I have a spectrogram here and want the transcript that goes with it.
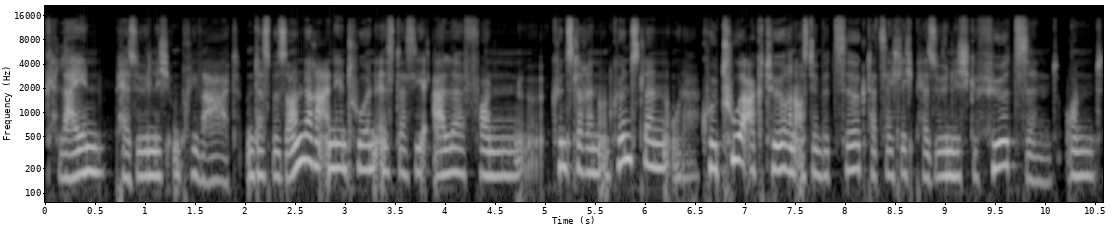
klein, persönlich und privat. Und das Besondere an den Touren ist, dass sie alle von Künstlerinnen und Künstlern oder Kulturakteuren aus dem Bezirk tatsächlich persönlich geführt sind sind. Und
